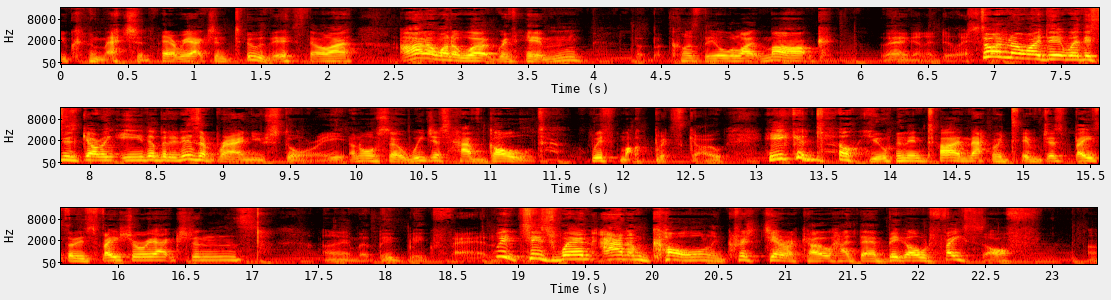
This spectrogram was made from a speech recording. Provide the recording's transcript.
you can imagine their reaction to this. They were like, I don't want to work with him, but because they all like Mark, they're going to do it. So I have no idea where this is going either, but it is a brand new story. And also, we just have gold with Mark Briscoe. He can tell you an entire narrative just based on his facial reactions. I am a big, big fan. Which is when Adam Cole and Chris Jericho had their big old face off I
